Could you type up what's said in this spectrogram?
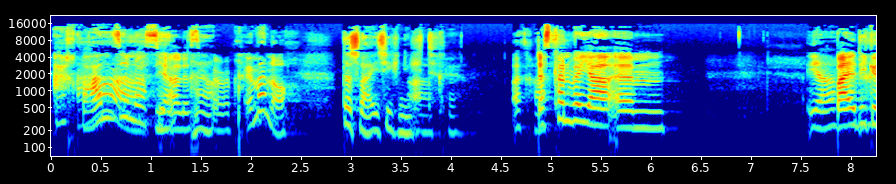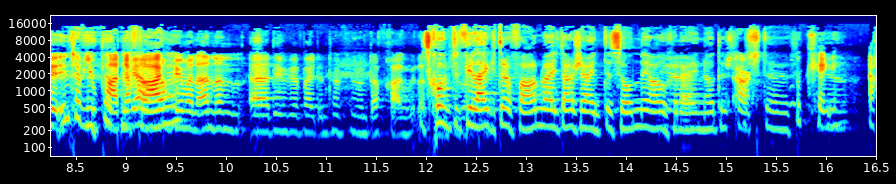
Ach, Wahnsinn, was hier alles. ja. äh, Immer noch. Das weiß ich nicht. Ah, okay. Ah. Das können wir ja ähm, ja. baldige Interviewpartner wir haben noch fragen. jemand anderen, äh, den wir bald interviewen und da fragen wir das. Es kommt mal. vielleicht darauf an, weil da scheint die Sonne auch rein, oder? Ah, äh, Okay. Ach,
